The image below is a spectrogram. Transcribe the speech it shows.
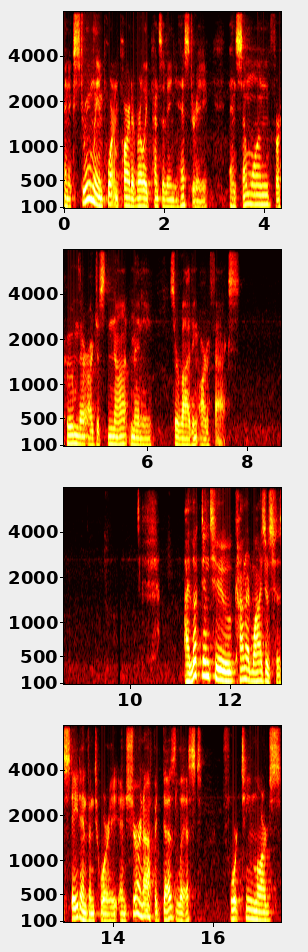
an extremely important part of early Pennsylvania history and someone for whom there are just not many surviving artifacts. I looked into Conrad Weiser's estate inventory, and sure enough, it does list 14 large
